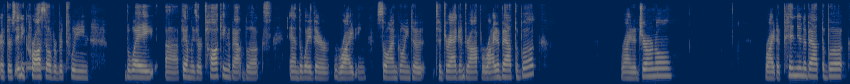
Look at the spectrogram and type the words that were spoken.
if there's any crossover between the way uh, families are talking about books and the way they're writing. So I'm going to, to drag and drop, write about the book, write a journal, write opinion about the book,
